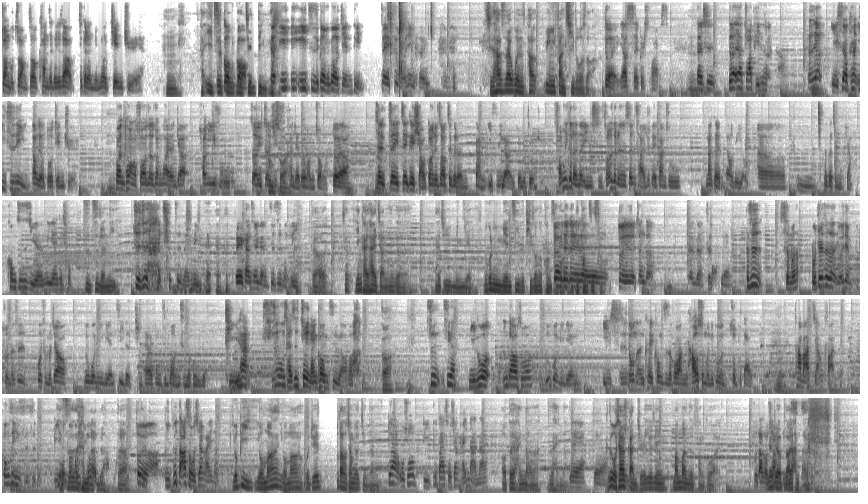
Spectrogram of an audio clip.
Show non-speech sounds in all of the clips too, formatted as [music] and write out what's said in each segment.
壮不壮，之后看这个就知道这个人有没有坚决。嗯，他意志够不够坚定？对，意意意志够不够坚定？这一次我一定可以。其实他是在问他愿意放弃多少？对，要 sacrifice。嗯，但是对，要抓平衡啊。但是要、嗯、也是要看意志力到底有多坚决。嗯，不然通常说到这个状态，人家穿衣服遮一遮，其实看起来都蛮壮的。对啊。嗯这这这个小段就知道这个人干意思一个人坚不坚决。从一个人的饮食，从一个人的身材就可以看出，那个人到底有呃嗯那个怎么讲，控制自己的能力，那就是自制能力，自制 [laughs] 自制能力，[laughs] 可以看出一个人自制能力。对啊，像严凯泰讲那个那句名言：如果你连自己的体重都控制不好，对对对对控制对对对，真的真的真的。但是什么？我觉得这个有点不准的是，为什么叫？如果你连自己的体态都控制不好，你什么都控制不了。体汗食物才是最难控制的，好不好？对啊，是是啊。你如果应该要说，如果你连饮食都能可以控制的话，你还有什么你不能做不到的？嗯，他把它讲反了，控制饮食是比很多东西都很难。对啊，对啊，比不打手枪还难。有比有吗？有吗？我觉得不打手枪比较简单。对啊，我说比不打手枪还难啊。哦，对，还难啊，真的还难。对啊，对啊。可是我现在感觉有点慢慢的反过来，不打手枪，不打很难，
